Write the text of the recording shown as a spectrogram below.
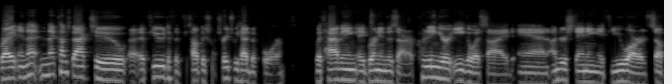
right? And that and that comes back to a few different topics, traits we had before, with having a burning desire, putting your ego aside, and understanding if you are self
